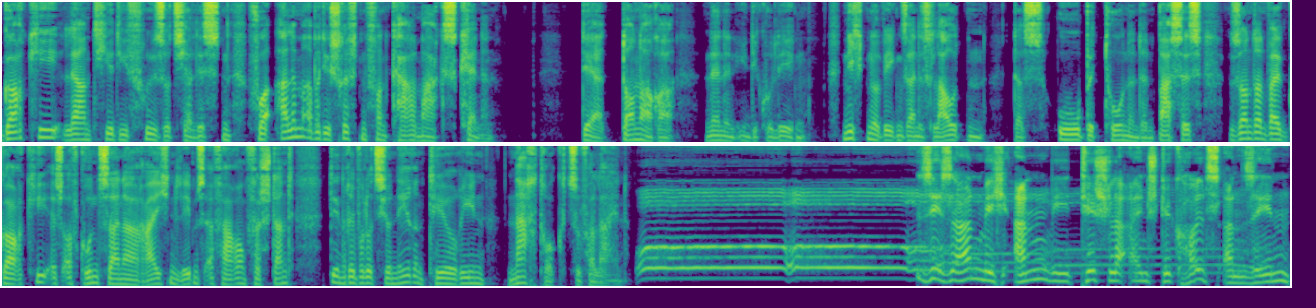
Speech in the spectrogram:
Gorki lernt hier die Frühsozialisten, vor allem aber die Schriften von Karl Marx kennen. Der Donnerer nennen ihn die Kollegen, nicht nur wegen seines lauten, das O betonenden Basses, sondern weil Gorki es aufgrund seiner reichen Lebenserfahrung verstand, den revolutionären Theorien Nachdruck zu verleihen. Sie sahen mich an, wie Tischler ein Stück Holz ansehen,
